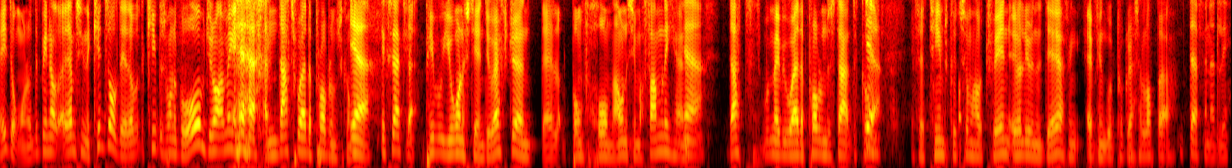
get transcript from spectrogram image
They don't want to. They've been out. They haven't seen the kids all day. The the keepers want to go home. Do you know what I mean? Yeah. And that's where the problems come. yeah, exactly. That people you want to stay and do extra, and they're like, bum for home. I want to see my family, and Yeah, that's maybe where the problems are starting to come. Yeah. If the teams could somehow train earlier in the day, I think everything would progress a lot better. definitely.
